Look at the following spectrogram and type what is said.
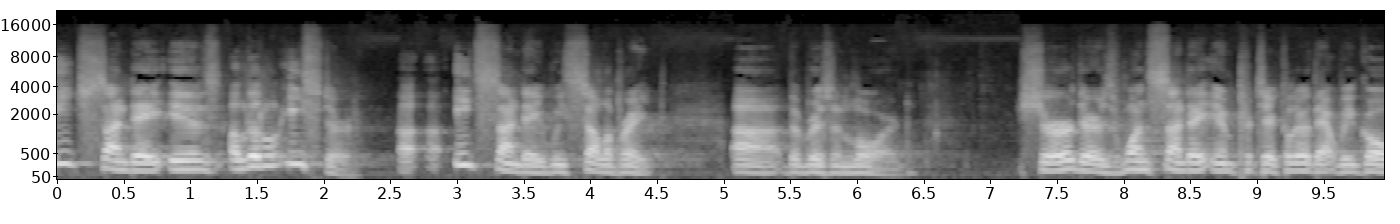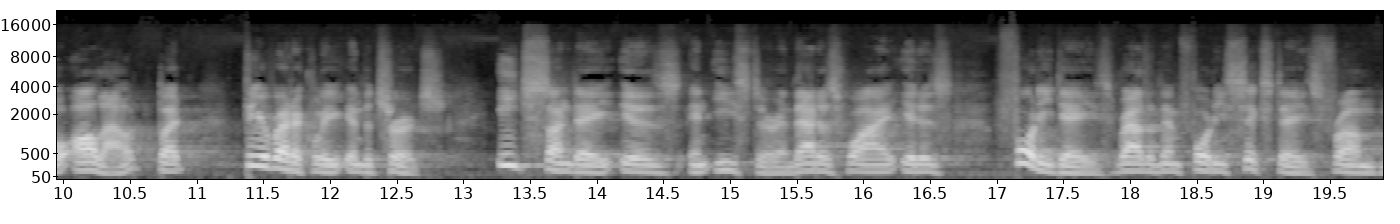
each Sunday is a little Easter. Uh, uh, each Sunday we celebrate uh, the risen Lord. Sure, there's one Sunday in particular that we go all out, but theoretically in the church, each Sunday is an Easter, and that is why it is 40 days rather than 46 days from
